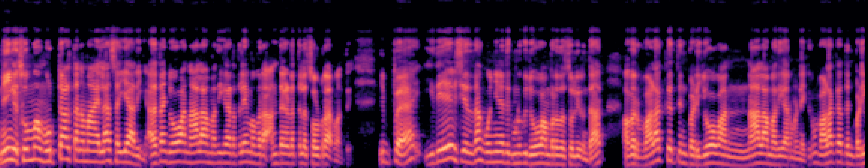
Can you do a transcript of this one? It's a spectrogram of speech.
நீங்க சும்மா முட்டாள்தனமா எல்லாம் செய்யாதீங்க. அதைத்தான் ஜோவா நாலாம் அதிகாரத்திலேயும் அவர் அந்த இடத்துல சொல்றார் வந்து. இப்ப இதே விஷயத்தை தான் கொஞ்ச நேரத்துக்கு முன்னுக்கு ஜோவா பிரதர் சொல்லியிருந்தார். அவர் வழக்கத்தின்படி யோவான் நாலாம் அதிகாரம் நினைக்கிறோம் வழக்கத்தின்படி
